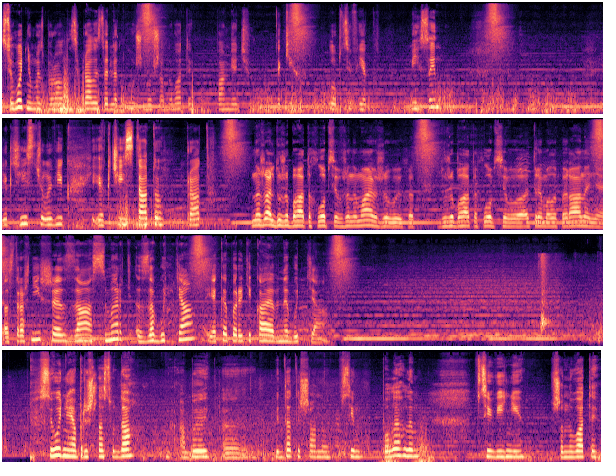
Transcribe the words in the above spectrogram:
Сьогодні ми збирали, зібралися для того, щоб вшанувати пам'ять таких хлопців, як мій син, як чийсь чоловік, як чийсь тато, брат. На жаль, дуже багато хлопців вже немає в живих. Дуже багато хлопців отримали поранення. Страшніше за смерть забуття, яке перетікає в небуття. Сьогодні я прийшла сюди, аби е, віддати шану всім полеглим в цій війні, вшанувати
